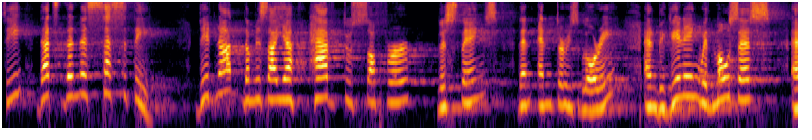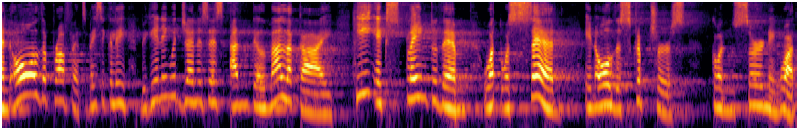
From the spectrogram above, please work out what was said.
See, that's the necessity. Did not the Messiah have to suffer these things, then enter his glory? And beginning with Moses and all the prophets, basically beginning with Genesis until Malachi, he explained to them what was said in all the scriptures concerning what?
